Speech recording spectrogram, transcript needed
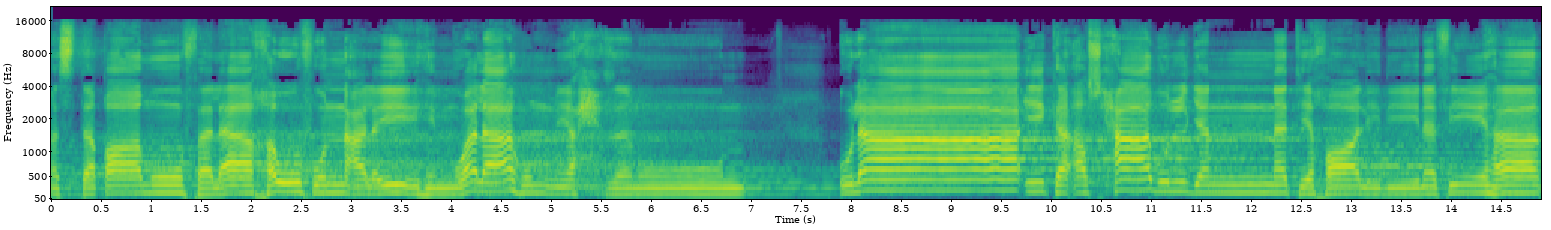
استقاموا فلا خوف عليهم ولا هم يحزنون. أولئك أصحاب الجنة خالدين فيها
